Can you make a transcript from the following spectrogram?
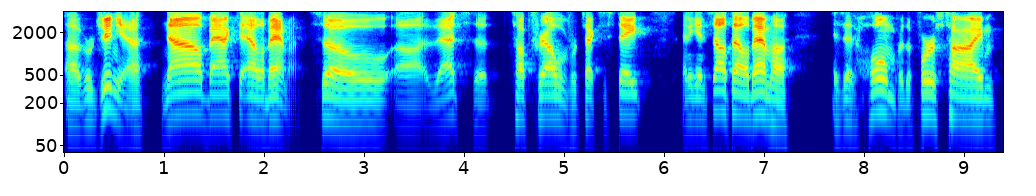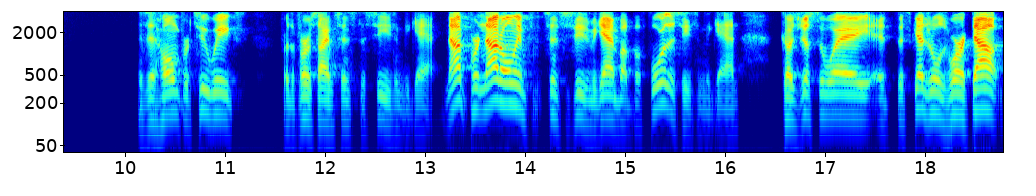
uh, Virginia, now back to Alabama. So uh, that's a tough travel for Texas State. And again, South Alabama is at home for the first time, is at home for two weeks for the first time since the season began. Not for not only since the season began, but before the season began, because just the way it, the schedule has worked out.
